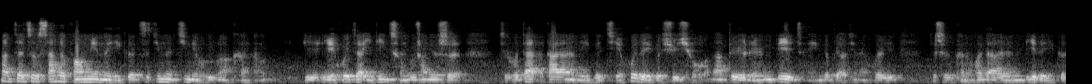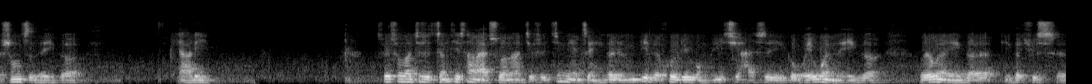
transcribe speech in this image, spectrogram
那在这三个方面的一个资金的净流入呢，可能也也会在一定程度上就是就会带来大量的一个结汇的一个需求。那对于人民币整一个表现呢，会就是可能会带来人民币的一个升值的一个压力。所以说呢，就是整体上来说呢，就是今年整一个人民币的汇率，我们预期还是一个维稳的一个维稳的一个一个趋势。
